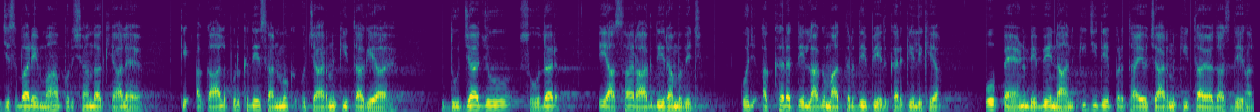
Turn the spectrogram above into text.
ਜਿਸ ਬਾਰੇ ਮਹਾਪੁਰਸ਼ਾਂ ਦਾ ਖਿਆਲ ਹੈ ਕਿ ਅਕਾਲ ਪੁਰਖ ਦੇ ਸਨਮੁਖ ਉਚਾਰਨ ਕੀਤਾ ਗਿਆ ਹੈ। ਦੂਜਾ ਜੋ ਸੋਦਰ, ਇਹ ਆਸਾ ਰਾਗ ਦੇ ਰੰਭ ਵਿੱਚ ਕੁਝ ਅੱਖਰ ਅਤੇ ਲਗ ਮਾਤਰ ਦੇ ਭੇਦ ਕਰਕੇ ਲਿਖਿਆ। ਉਹ ਭੈਣ ਬੇਬੇ ਨਾਨਕੀ ਜੀ ਦੇ ਪ੍ਰਥਾਏ ਉਚਾਰਨ ਕੀਤਾ ਹੋਇਆ ਦੱਸਦੇ ਹਨ,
